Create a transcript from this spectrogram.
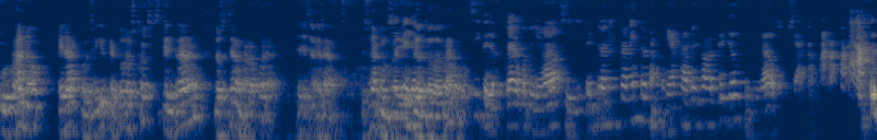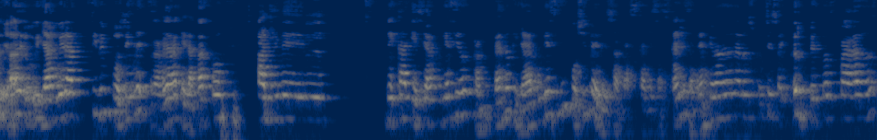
urbano era conseguir que todos los coches que entraran los echaran para afuera. Es, o sea, es una contradicción sí, pero, todo el rato. Sí, pero claro, cuando llegaba, si entran, entran, entran, habría que arreglar aquello, figuraos, o sea, ya, ya hubiera sido imposible, la verdad, el atasco a nivel de calles ya habría sido cantando que ya hubiera sido imposible desatascar esas calles, habrían quedado los coches ahí perfectos parados.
